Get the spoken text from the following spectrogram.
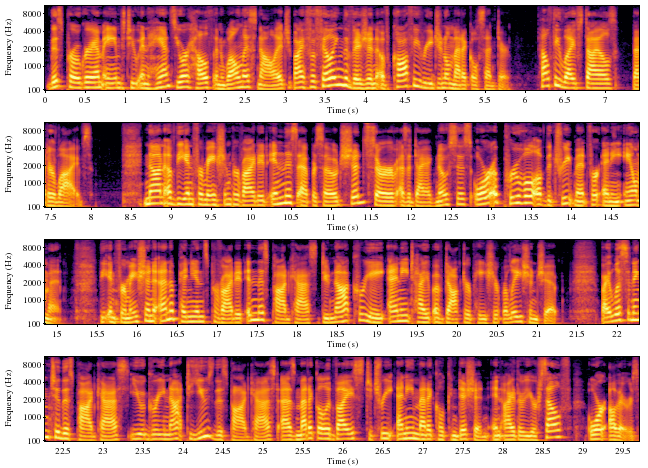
This program aims to enhance your health and wellness knowledge by fulfilling the vision of Coffee Regional Medical Center. Healthy lifestyles, better lives. None of the information provided in this episode should serve as a diagnosis or approval of the treatment for any ailment. The information and opinions provided in this podcast do not create any type of doctor patient relationship. By listening to this podcast, you agree not to use this podcast as medical advice to treat any medical condition in either yourself or others,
